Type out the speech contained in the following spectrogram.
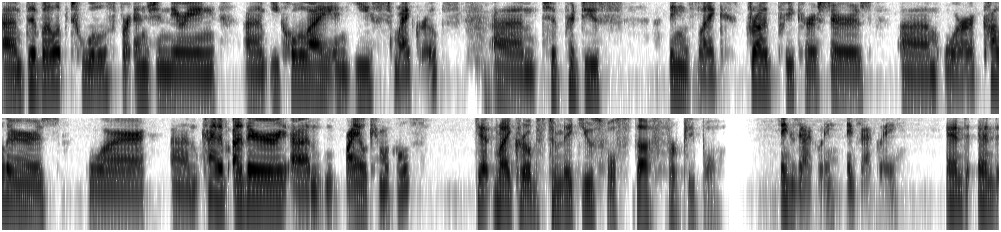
um, develop tools for engineering um, E. coli and yeast microbes um, to produce things like drug precursors um, or colors or um, kind of other biochemicals. Get microbes to make useful stuff for people. Exactly, exactly. And and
